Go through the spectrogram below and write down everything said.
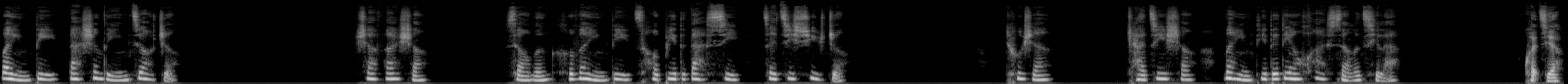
万影帝大声的吟叫着。沙发上，小文和万影帝操逼的大戏在继续着。突然，茶几上万影帝的电话响了起来。快接！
